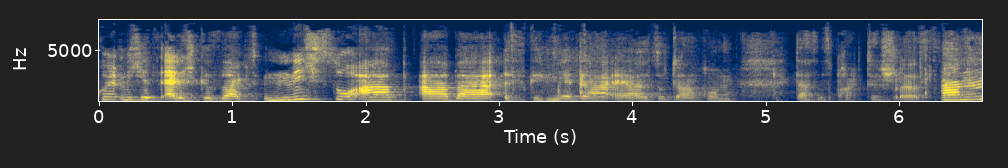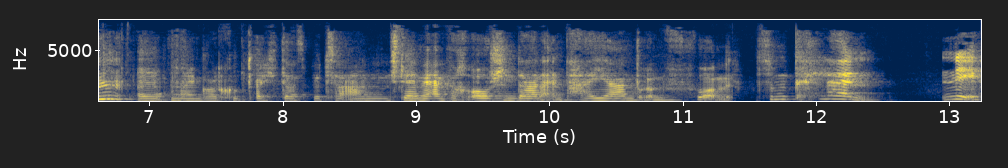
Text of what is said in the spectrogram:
Holt mich jetzt ehrlich gesagt nicht so ab, aber es ging mir da eher so darum, dass es praktisch ist. Dann, oh mein Gott, guckt euch das bitte an. Ich stelle mir einfach Ocean da in ein paar Jahren drin vor. Zum kleinen Nee,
